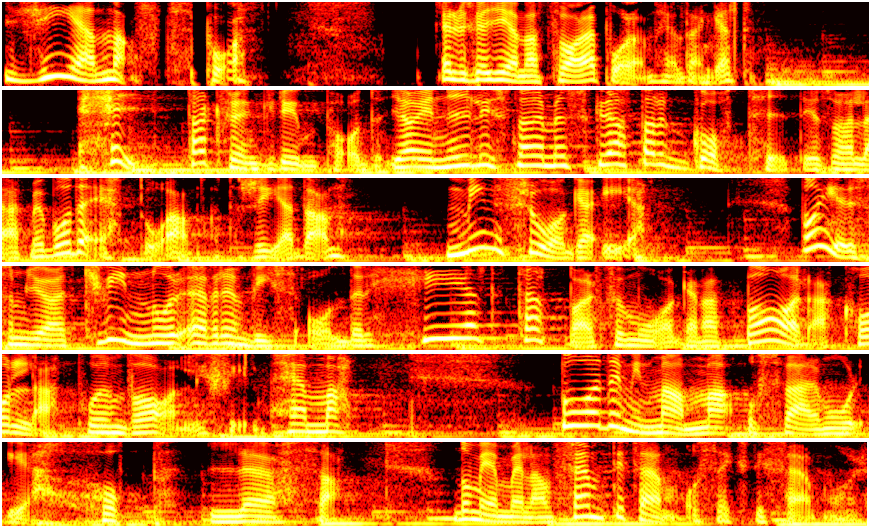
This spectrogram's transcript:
genast på. Eller du ska genast svara på den helt enkelt. Hej! Tack för en grym podd. Jag är ny lyssnare men skrattar gott hittills och har lärt mig både ett och annat redan. Min fråga är, vad är det som gör att kvinnor över en viss ålder helt tappar förmågan att bara kolla på en vanlig film hemma? Både min mamma och svärmor är hopplösa. De är mellan 55 och 65 år.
